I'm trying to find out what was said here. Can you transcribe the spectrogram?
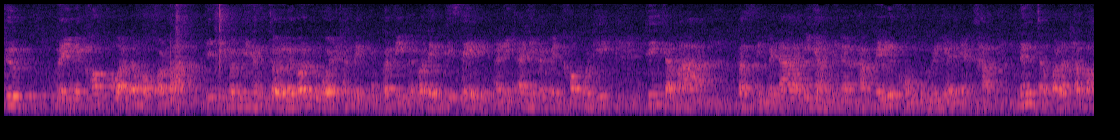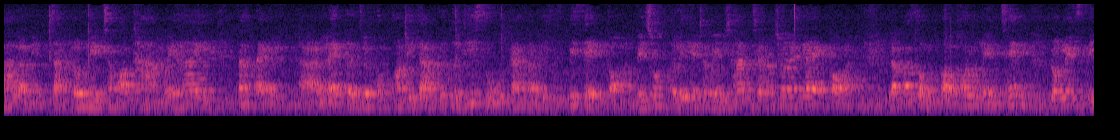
คือ ในในครอบครัวต้องบอกก่อนว่าจริงๆมันมีทั้งจนแล้วก็รวยทั้งเด็กปกติแล้วก็เด็กพิเศษ อันนี้อันนี้มันเป็นข้อมูลที่ที่จะมาตัดสินไม่ได้อีกอย่างหนึ่งนะครับในเรื่องของโรงเรียนเนี่ยครับเนื่องจากว่ารัฐบาลเราเนี่ยจัดโรงเรียนเฉพาะทางไว้ให้ ตั้งแต่แรกเกิดจนพบความพิการก็คือที่ศูนย์การศึกษาพิเศษก่อนในช่วง early intervention ใช่ไหมช่วงแรกๆก่อน แล้วก็ส่งต่อเข้าโรงเรียนเช่น โรงเรียนสติ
